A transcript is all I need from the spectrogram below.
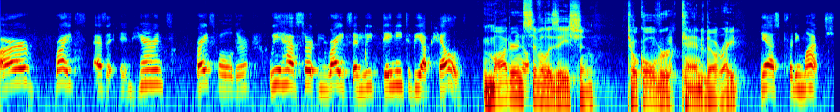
our rights as an inherent rights holder we have certain rights and we they need to be upheld. Modern you know? civilization took over Canada, right? Yes, pretty much.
